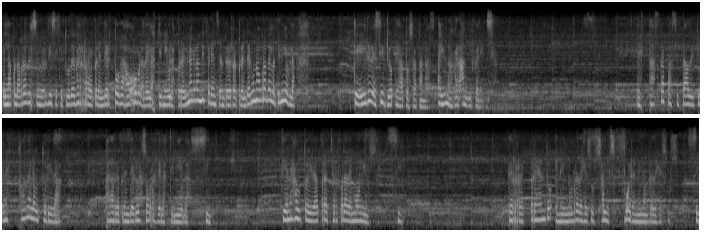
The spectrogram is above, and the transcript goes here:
En la palabra del Señor dice que tú debes reprender toda obra de las tinieblas. Pero hay una gran diferencia entre reprender una obra de la tiniebla que ir y decir yo te ato Satanás. Hay una gran diferencia. Estás capacitado y tienes toda la autoridad para reprender las obras de las tinieblas, sí. ¿Tienes autoridad para echar fuera demonios? Sí te reprendo en el nombre de Jesús, sales fuera en el nombre de Jesús. Sí.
